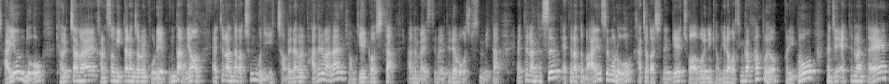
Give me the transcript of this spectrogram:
자이언도 결장할 가능성이 있다는 점을 고려해 본다면 애틀란타가 충분히 저배당을 받을 만한 경기일 것이다 라는 말씀을 드려보고 싶습니다. 애틀란타 승, 애틀란타 마인 승으로 가져가시는 게 좋아 보이는 경기라고 생각하고요. 그리고 현재 애틀란타의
